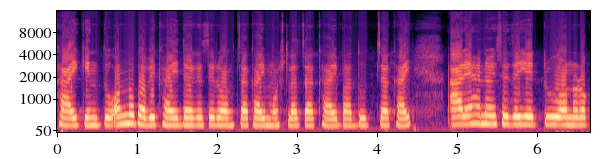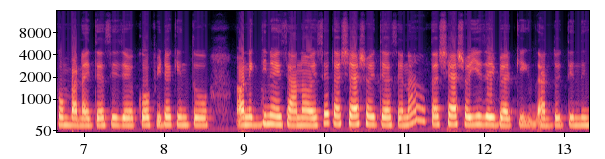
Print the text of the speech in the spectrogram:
খাই, কিন্তু অন্যভাবে খাই। দেখা গেছে রং চা খাই, মশলা চা খাই বা দুধ চা খাই। আর এখানে হয়েছে যে একটু অন্যরকম বানাইতেছি যে কফিটা কিন্তু অনেক দিন হয়েছে, আনা হয়েছে, তা শেষ হইতে আছে না। তা শেষ হয়ে যাইবে আর কি, আর দুই, তিন দিন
